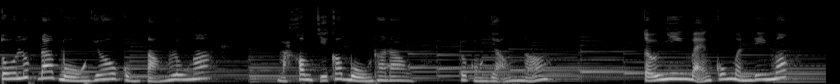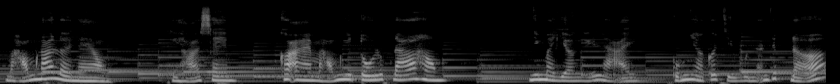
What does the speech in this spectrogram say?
tôi lúc đó buồn vô cùng tận luôn á. Mà không chỉ có buồn thôi đâu, tôi còn giận nữa tự nhiên bạn của mình đi mất mà không nói lời nào. Thì hỏi xem, có ai mà không như tôi lúc đó không? Nhưng mà giờ nghĩ lại, cũng nhờ có chị quỳnh anh giúp đỡ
